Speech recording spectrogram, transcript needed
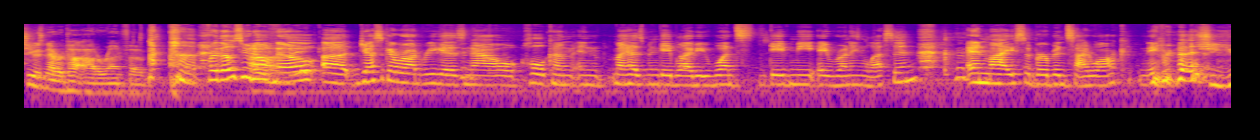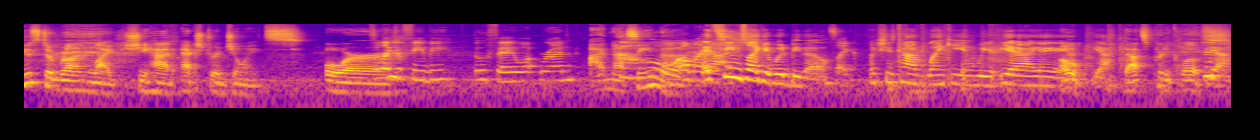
She was never taught how to run, folks. For those who don't Um, know, uh, Jessica Rodriguez, now Holcomb, and my husband Gabe Liby once gave me a running lesson in my suburban sidewalk neighborhood. She used to run like she had extra joints, or Is it like a Phoebe Buffay run? I've not seen that. Oh my it seems like it would be though. It's like Like she's kind of lanky and weird. Yeah, yeah, yeah, Oh, yeah. yeah. that's pretty close. Yeah.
